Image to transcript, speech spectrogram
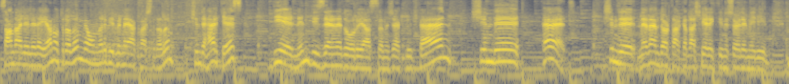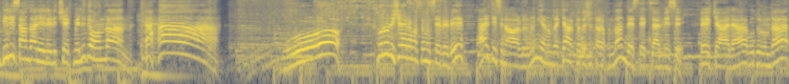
Sandalyelere yan oturalım ve onları birbirine yaklaştıralım. Şimdi herkes diğerinin dizlerine doğru yaslanacak lütfen. Şimdi evet. Şimdi neden dört arkadaş gerektiğini söylemeliyim. Biri sandalyeleri çekmeli de ondan. Oo! Bunun işe yaramasının sebebi herkesin ağırlığının yanındaki arkadaşı tarafından desteklenmesi. Pekala bu durumda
